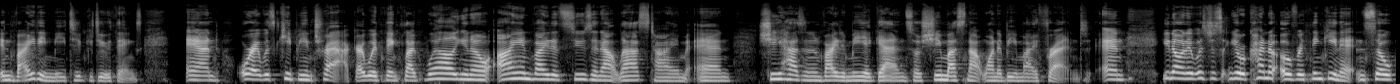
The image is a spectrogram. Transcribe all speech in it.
inviting me to do things and or I was keeping track. I would think like, well, you know, I invited Susan out last time and she hasn't invited me again, so she must not want to be my friend. And you know, and it was just you were kind of overthinking it. And so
